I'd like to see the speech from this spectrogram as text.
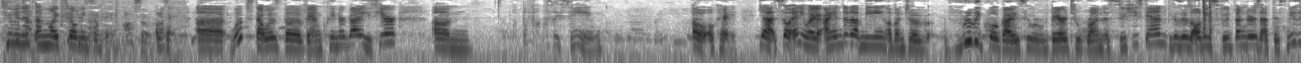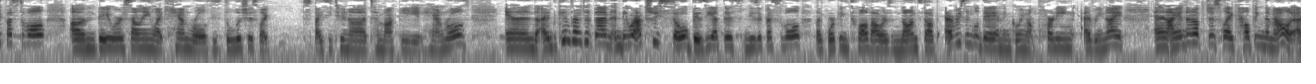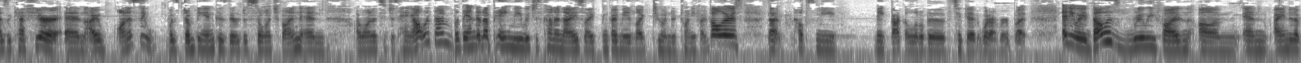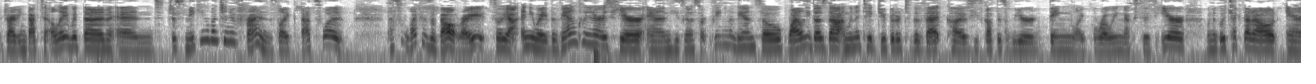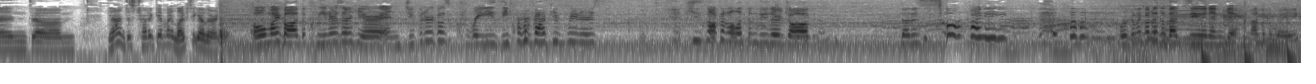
two minutes? I'm like filming something. Awesome. Okay. Uh, whoops, that was the van cleaner guy. He's here. Um, what the fuck was I saying? Oh, okay. Yeah, so anyway, I ended up meeting a bunch of really cool guys who were there to run a sushi stand because there's all these food vendors at this music festival. Um, they were selling like hand rolls, these delicious like spicy tuna temaki hand rolls and I became friends with them and they were actually so busy at this music festival like working 12 hours nonstop every single day and then going out partying every night. And I ended up just like helping them out as a cashier and I honestly was jumping in because they were just so much fun and I wanted to just hang out with them but they ended up paying me which is kind of nice. I think I made like $225 that helps me make back a little bit of the ticket, whatever. But anyway, that was really fun. Um, and I ended up driving back to LA with them and just making a bunch of new friends. Like that's what that's what life is about, right? So yeah, anyway, the van cleaner is here and he's gonna start cleaning the van. So while he does that, I'm gonna take Jupiter to the vet because he's got this weird thing like growing next to his ear. I'm gonna go check that out and um yeah, and just try to get my life together. Oh my god, the cleaners are here and Jupiter goes crazy for vacuum cleaners. He's not gonna let them do their job. That is so funny. We're gonna go to the vet soon and get him out of the way.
